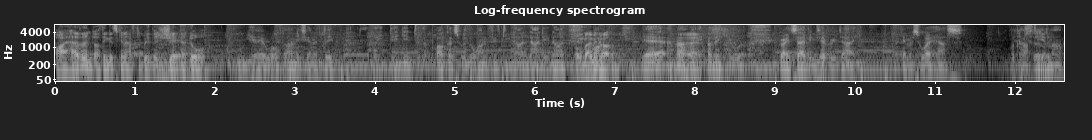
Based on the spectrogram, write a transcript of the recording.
I haven't. I think it's going to have to be the J'adore. Oh yeah, well done. He's going to deeply dig into the pockets with the one fifty nine ninety nine. Or maybe not. Yeah, I think you will. Great savings every day. Chemist Warehouse. Look after your mum.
